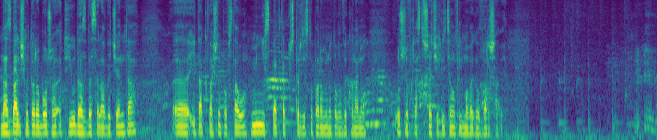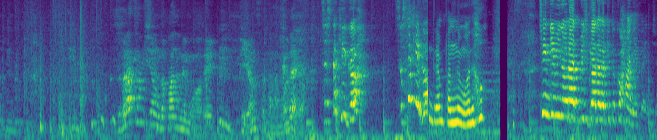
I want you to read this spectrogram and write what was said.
Nazwaliśmy to roboczo Etiuda z Wesela Wycięta y, i tak właśnie powstał mini spektakl 40-parominutowy w wykonaniu uczniów klas trzecich Liceum Filmowego w Warszawie. Zwracam się do panny młodej, pijąc do pana młodego. Coś takiego? Coś takiego? Gram pannę młodą. Cięgie mi no rad byś gadał, jakie to kochanie będzie.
